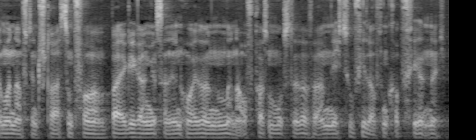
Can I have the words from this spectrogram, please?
wenn man auf den Straßen vorbeigegangen ist, an den Häusern, man aufpassen musste, dass einem nicht zu viel auf den Kopf fehlt. Nicht?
